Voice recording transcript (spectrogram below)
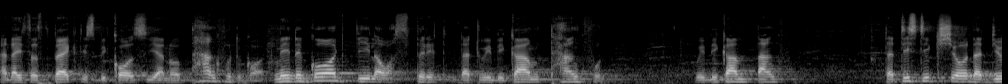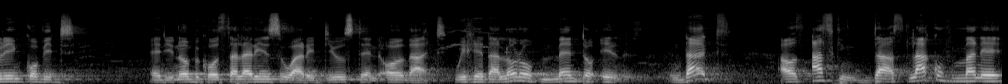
and I suspect it's because we are not thankful to God. May the God fill our spirit that we become thankful. We become thankful. Statistics show that during COVID, and you know, because salaries were reduced and all that, we had a lot of mental illness. And that, I was asking, does lack of money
